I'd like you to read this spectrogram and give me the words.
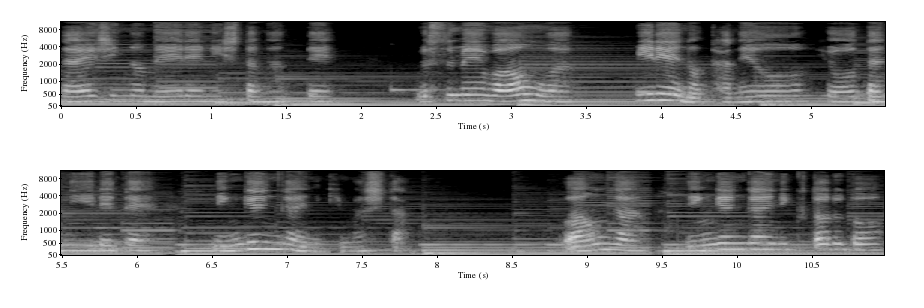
大臣の命令に従って、娘ワオンはミレーの種を氷炭に入れて人間街に来ました。ワオンが人間街に来ると、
